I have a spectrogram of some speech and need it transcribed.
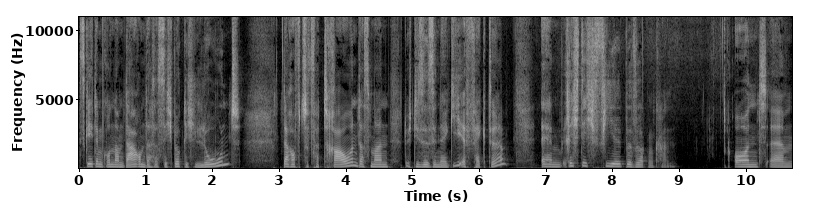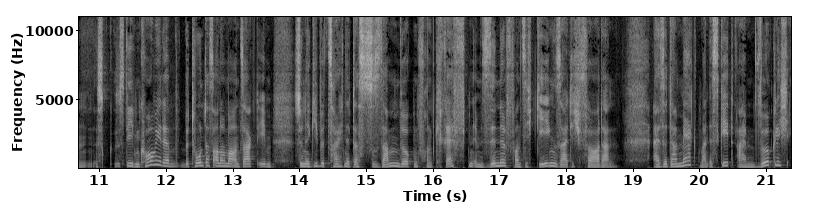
Es geht im Grunde genommen darum, dass es sich wirklich lohnt, darauf zu vertrauen, dass man durch diese Synergieeffekte ähm, richtig viel bewirken kann. Und ähm, Stephen Covey, der betont das auch nochmal und sagt eben, Synergie bezeichnet das Zusammenwirken von Kräften im Sinne von sich gegenseitig fördern. Also da merkt man, es geht einem wirklich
